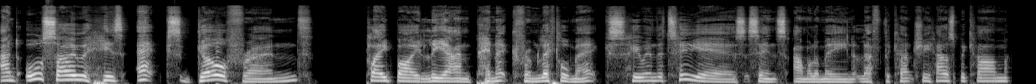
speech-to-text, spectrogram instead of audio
and also his ex girlfriend, played by Leigh-Anne Pinnock from Little Mix, who in the two years since Aml Ameen left the country has become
